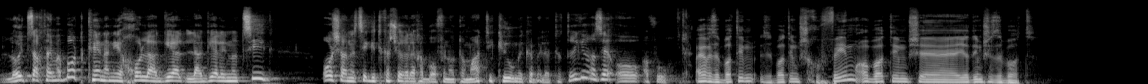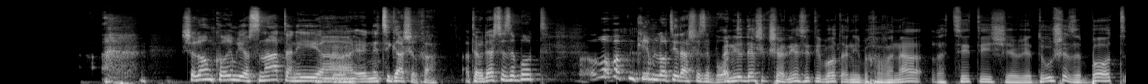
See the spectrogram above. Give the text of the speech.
לא הצלחת עם הבוט, כן, אני יכול להגיע, להגיע לנציג, או שהנציג יתקשר אליך באופן אוטומטי, כי הוא מקבל את הטריגר הזה, או הפוך. אגב, זה בוטים, זה בוטים שקופים או בוטים שיודעים שזה בוט? שלום, קוראים לי אסנת, אני אוקיי. הנציגה שלך. אתה יודע שזה בוט? רוב המקרים לא תדע שזה בוט. אני יודע שכשאני עשיתי בוט, אני בכוונה רציתי שידעו שזה בוט,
